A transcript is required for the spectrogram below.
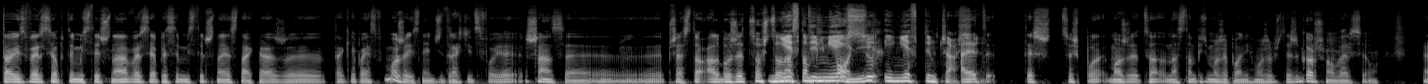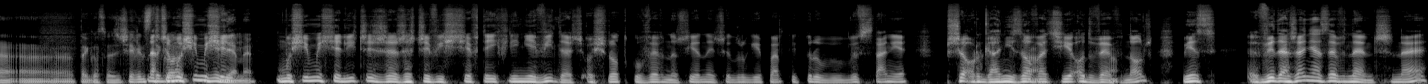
To jest wersja optymistyczna. Wersja pesymistyczna jest taka, że takie państwo może istnieć tracić swoje szanse y, przez to, albo że coś, co nie w nastąpi tym po miejscu nich, i nie w tym czasie. Też coś po, może, co nastąpić może po nich, może być też gorszą wersją e, e, tego, co jest dzisiaj, więc Znaczy, tego musimy nie się- wiemy. Musimy się liczyć, że rzeczywiście w tej chwili nie widać ośrodków wewnątrz jednej czy drugiej partii, który byłby w stanie przeorganizować Tak. je od wewnątrz, więc wydarzenia zewnętrzne,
